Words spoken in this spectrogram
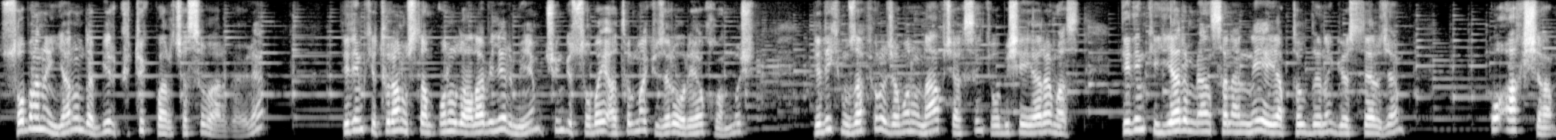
Sobanın yanında bir kütük parçası var böyle. Dedim ki Turan Ustam onu da alabilir miyim? Çünkü sobayı atılmak üzere oraya konmuş. Dedi ki Muzaffer Hocam onu ne yapacaksın ki o bir şey yaramaz. Dedim ki yarın ben sana neye yapıldığını göstereceğim. O akşam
